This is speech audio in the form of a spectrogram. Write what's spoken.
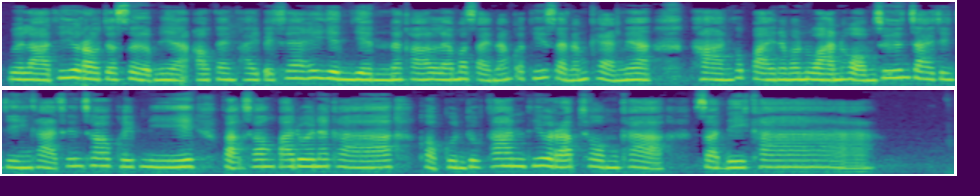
เวลาที่เราจะเสิร์ฟเนี่ยเอาแตงไทยไปแช่ให้เย็นๆนะคะ แล้วมาใส่น้ำกะทิใส่น้ำแข็งเนี่ยทานเข้าไปเนี่ยมันหวานหอมชื่นใจจริง ๆ ค่ะ ชื่นชอบคลิปนี้ ฝากช่องป้าด้วยนะคะ ขอบคุณทุกท่านที่รับชมค่ะ สวัสดีค่ะ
